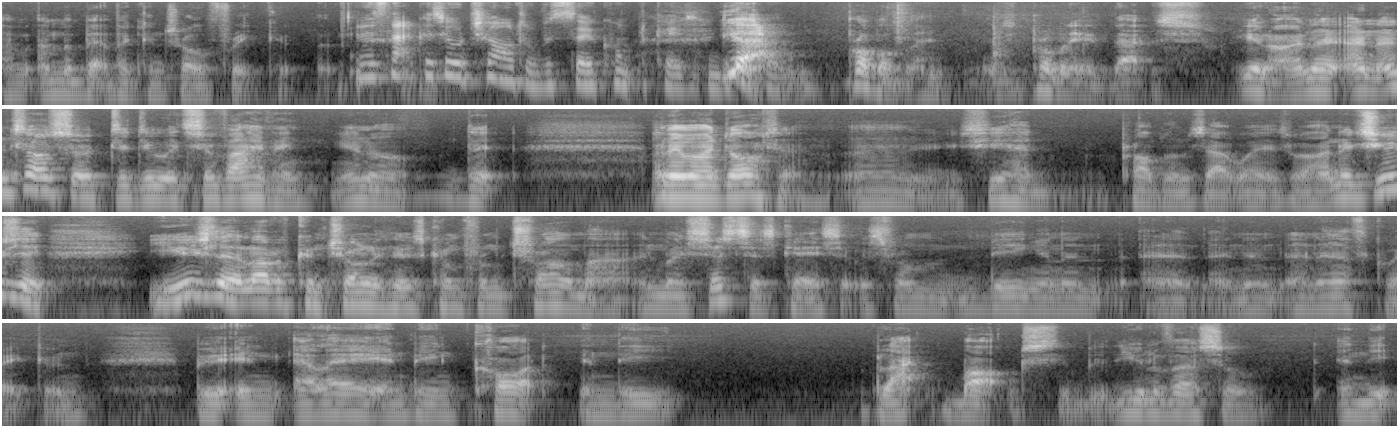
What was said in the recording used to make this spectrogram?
I'm, I'm a bit of a control freak. And is that because your childhood was so complicated? And Yeah, probably. It's probably that's you know, and, and and it's also to do with surviving. You know that. I mean, my daughter, uh, she had problems that way as well, and it's usually, usually a lot of controlling things come from trauma. In my sister's case, it was from being in an uh, in an, an earthquake and in L.A. and being caught in the black box, Universal, in the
